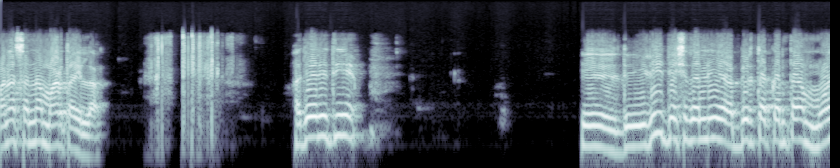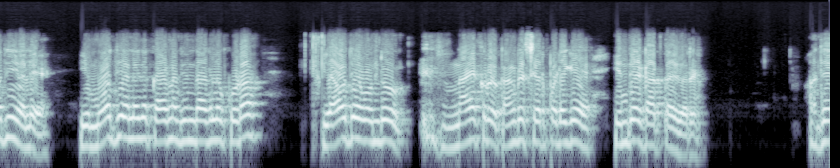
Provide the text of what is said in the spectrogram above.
ಮನಸ್ಸನ್ನ ಮಾಡ್ತಾ ಇಲ್ಲ. ಅದೇ ರೀತಿ ಈ ಇಡೀ ದೇಶದಲ್ಲಿ ಹಬ್ಬಿರ್ತಕ್ಕಂತ ಮೋದಿ ಅಲೆ. ಈ ಮೋದಿ ಅಲೆದ ಕಾರಣದಿಂದಾಗಲೂ ಕೂಡ ಯಾವುದೇ ಒಂದು ನಾಯಕರು ಕಾಂಗ್ರೆಸ್ ಸೇರ್ಪಡೆಗೆ ಹಿಂದೇಟಾಗ್ತಾ ಇದ್ದಾರೆ. ಅದೇ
